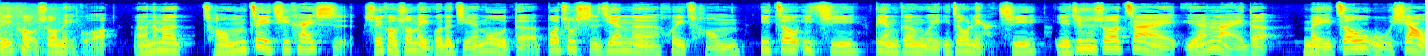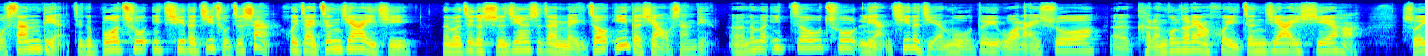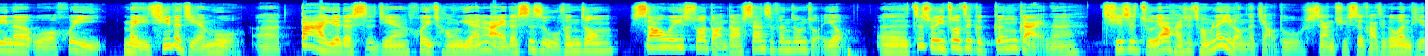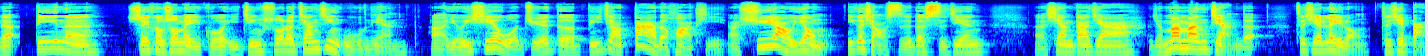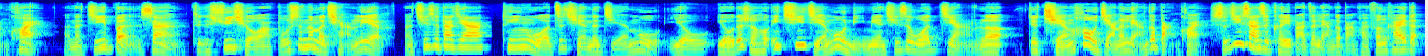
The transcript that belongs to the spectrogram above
随口说美国。呃，那么从这一期开始，随口说美国的节目的播出时间呢，会从一周一期变更为一周两期。也就是说，在原来的每周五下午三点这个播出一期的基础之上，会再增加一期。那么这个时间是在每周一的下午三点，呃，那么一周出两期的节目，对于我来说，呃，可能工作量会增加一些哈，所以呢，我会每期的节目，呃，大约的时间会从原来的四十五分钟稍微缩短到三十分钟左右。呃，之所以做这个更改呢，其实主要还是从内容的角度上去思考这个问题的。第一呢。随口说，美国已经说了将近五年啊，有一些我觉得比较大的话题啊，需要用一个小时的时间，呃，向大家就慢慢讲的这些内容、这些板块啊，那基本上这个需求啊不是那么强烈了啊。其实大家听我之前的节目，有有的时候一期节目里面，其实我讲了就前后讲了两个板块，实际上是可以把这两个板块分开的。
